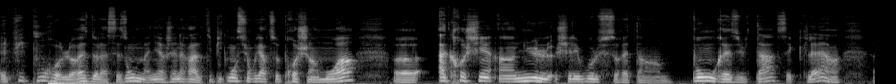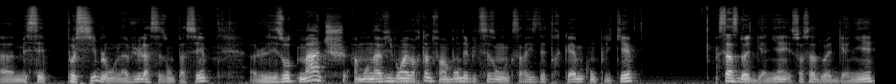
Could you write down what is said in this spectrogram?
et puis pour le reste de la saison de manière générale. Typiquement, si on regarde ce prochain mois, euh, accrocher un nul chez les Wolves serait un bon résultat, c'est clair, euh, mais c'est possible, on l'a vu la saison passée. Euh, les autres matchs, à mon avis, bon, Everton fait un bon début de saison, donc ça risque d'être quand même compliqué. Ça, ça doit être gagné, ça, ça doit être gagné.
